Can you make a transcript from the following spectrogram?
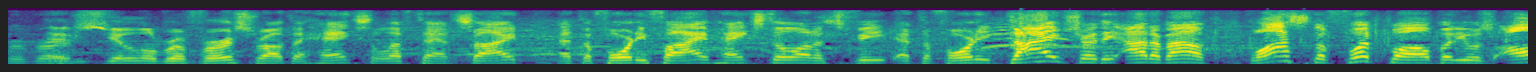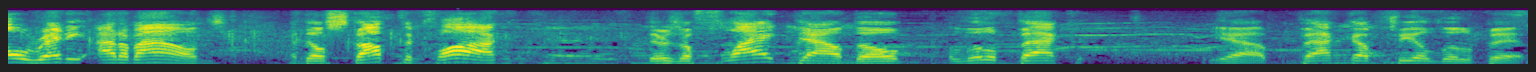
Reverse. Get a little reverse around the Hanks, the left hand side. At the 45, Hanks still on his feet at the 40. Dives for the out of bounds. Lost the football, but he was already out of bounds. And they'll stop the clock there's a flag down though, a little back, yeah, back upfield a little bit.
